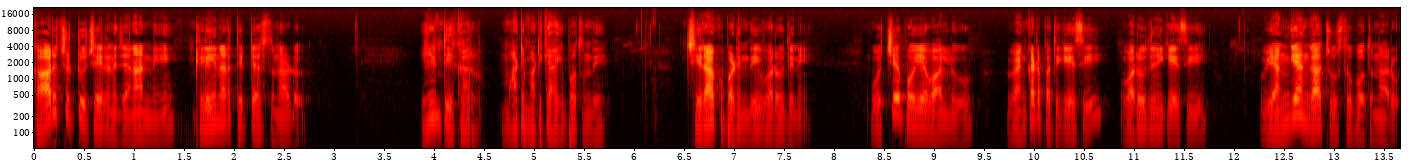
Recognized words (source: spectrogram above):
కారు చుట్టూ చేరిన జనాన్ని క్లీనర్ తిట్టేస్తున్నాడు. ఏంటి కారు? మాటిమాటికి ఆగిపోతుంది. చిరాకు పడింది వరూదిని. వచ్చే పోయేవాళ్ళు వెంకటపతికేసి వరుదినికేసి వ్యంగ్యంగా చూస్తూ పోతున్నారు.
